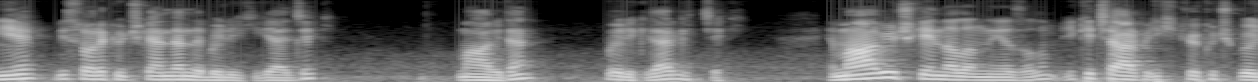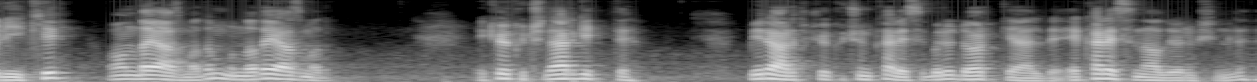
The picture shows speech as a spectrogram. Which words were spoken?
Niye? Bir sonraki üçgenden de bölü 2 gelecek. Maviden bölü 2'ler gidecek. E, mavi üçgenin alanını yazalım. 2 çarpı 2 kök 3 bölü 2. Onda yazmadım. Bunda da yazmadım. E, kök 3'ler gitti. 1 artı kök 3'ün karesi bölü 4 geldi. E karesini alıyorum şimdi.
